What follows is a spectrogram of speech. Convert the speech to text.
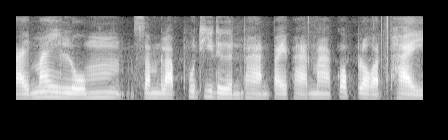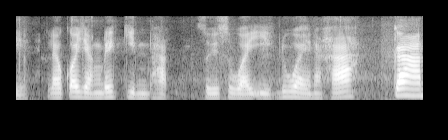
ายไม่ล้มสำหรับผู้ที่เดินผ่านไปผ่านมาก็ปลอดภัย แล้วก็ยังได้กินผักสวยๆอีกด้วยนะคะ การ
